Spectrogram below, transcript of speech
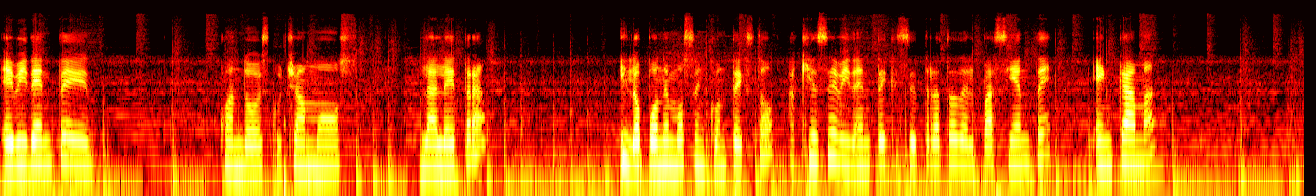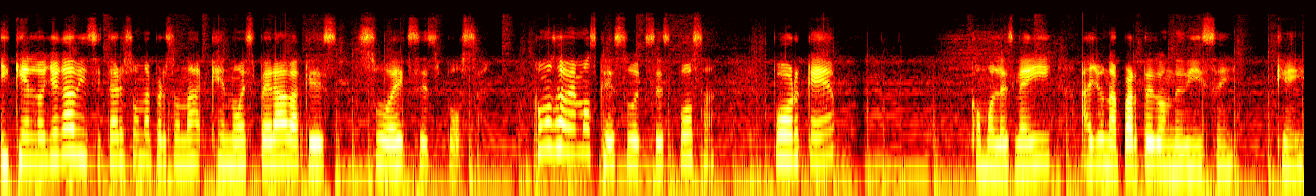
evidente cuando escuchamos la letra y lo ponemos en contexto, aquí es evidente que se trata del paciente en cama y quien lo llega a visitar es una persona que no esperaba, que es su ex esposa. ¿Cómo sabemos que es su ex esposa? Porque, como les leí, hay una parte donde dice que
